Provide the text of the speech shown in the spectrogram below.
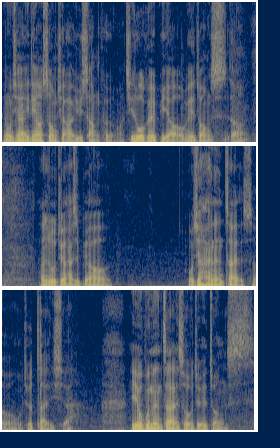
因为我现在一定要送小孩去上课嘛。其实我可以不要，我可以装死啊，但是我觉得还是不要。我现在还能在的时候，我就在一下；以后不能在的时候，我就会装死。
